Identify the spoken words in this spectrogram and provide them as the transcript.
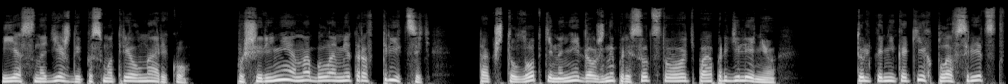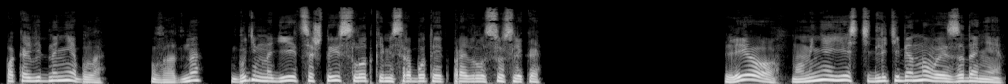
и я с надеждой посмотрел на реку. По ширине она была метров тридцать, так что лодки на ней должны присутствовать по определению. Только никаких плавсредств пока видно не было. Ладно, будем надеяться, что и с лодками сработает правило суслика. «Лео, у меня есть для тебя новое задание».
